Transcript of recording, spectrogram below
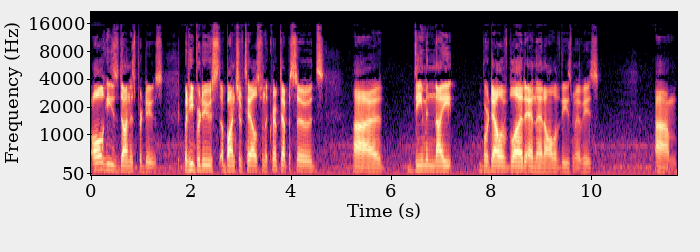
all he's done is produce, but he produced a bunch of Tales from the Crypt episodes, uh, Demon Knight, Bordello of Blood, and then all of these movies. Um,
